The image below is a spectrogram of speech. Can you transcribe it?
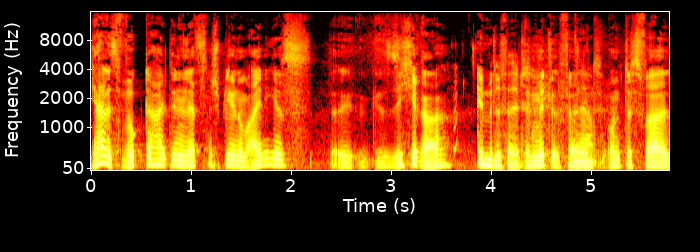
ja, das wirkte halt in den letzten Spielen um einiges äh, sicherer Im Mittelfeld. im Mittelfeld. Ja. Und das war,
